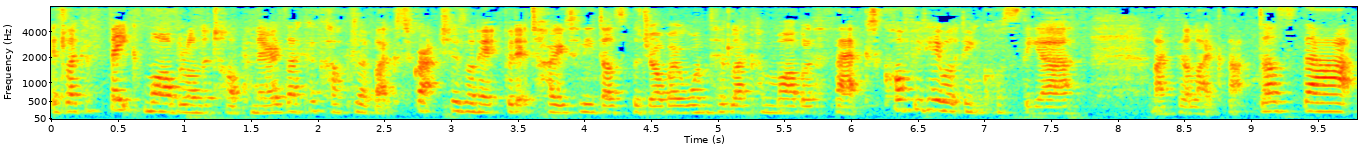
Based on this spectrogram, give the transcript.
It's like a fake marble on the top and there is like a couple of like scratches on it but it totally does the job. I wanted like a marble effect. Coffee table it didn't cost the earth and I feel like that does that.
